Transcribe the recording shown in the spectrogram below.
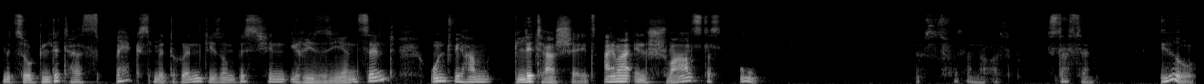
mit so Glitter-Specks mit drin, die so ein bisschen irisierend sind. Und wir haben Glitter-Shades. Einmal in schwarz, das... Uh, das ist was anderes. Was ist das denn? Ew.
